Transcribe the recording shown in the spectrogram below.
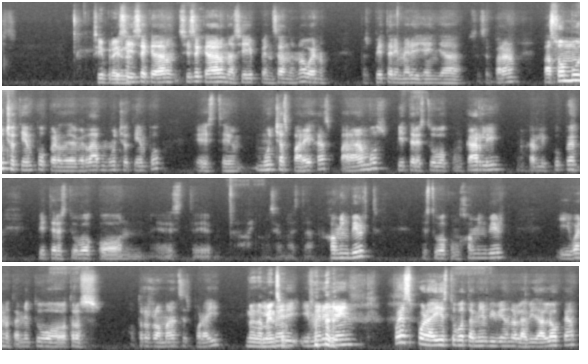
Siempre hay Pues una. sí se quedaron, sí se quedaron así pensando, ¿no? Bueno, pues Peter y Mary Jane ya se separaron. Pasó mucho tiempo, pero de verdad mucho tiempo. Este, muchas parejas para ambos. Peter estuvo con Carly, con Carly Cooper. Peter estuvo con este, ay, ¿cómo se llama esta? Hummingbird. Estuvo con Hummingbird. Y bueno, también tuvo otros, otros romances por ahí. Nada y, menso. Mary, y Mary Jane, pues por ahí estuvo también viviendo la vida loca.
